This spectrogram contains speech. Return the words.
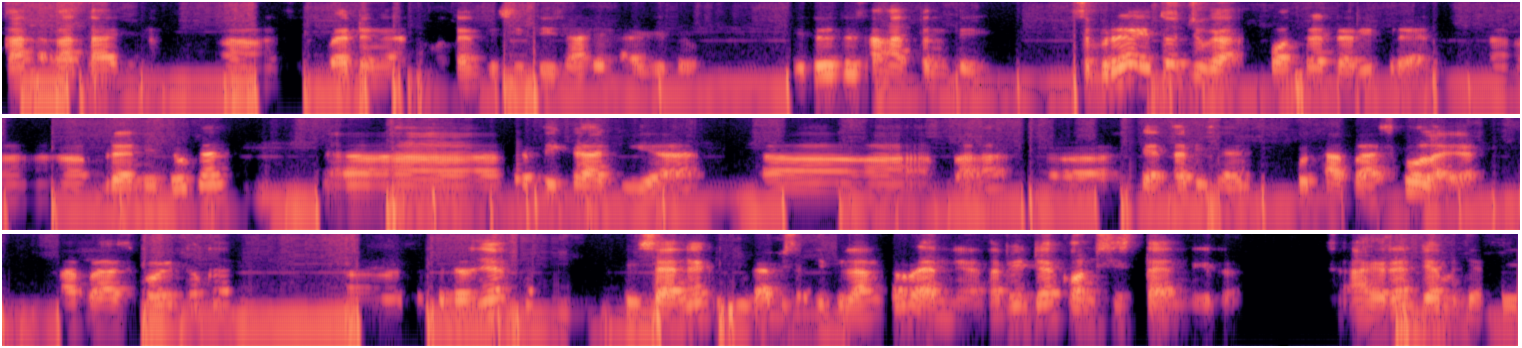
kata-kata yang uh, sesuai dengan authenticity saya gitu. Itu itu sangat penting. Sebenarnya itu juga potret dari brand. Uh, brand itu kan uh, ketika dia uh, apa uh, kayak tadi saya sebut Tabasco lah ya. Tabasco itu kan sebenarnya desainnya nggak bisa dibilang keren ya, tapi dia konsisten gitu. Akhirnya dia menjadi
